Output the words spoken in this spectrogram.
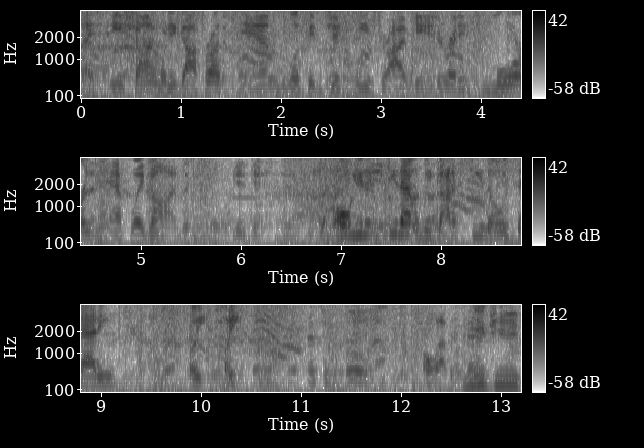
Nice C shine. What do you got for us? Damn, look at Jickey's drive gauge. You're ready? More than halfway gone. Ooh, he's getting- yeah. Oh, you didn't see that? We gotta see those, Daddy. Oi, oi. Pay attention to those. Oh, that was Okay. meaty.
